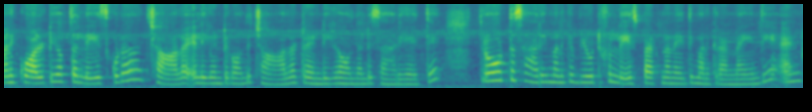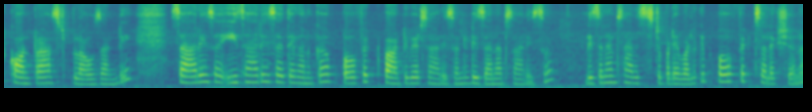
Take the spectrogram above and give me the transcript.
మనకి క్వాలిటీ ఆఫ్ ద లేస్ కూడా చాలా ఎలిగెంట్గా ఉంది చాలా ట్రెండీగా ఉందండి శారీ అయితే. త్రోట్ శారీ మనకి బ్యూటిఫుల్ లేస్ ప్యాటర్న్ అనేది మనకి రన్ అయింది. అండ్ కాంట్రాస్ట్ బ్లౌజ్ అండి. శారీస్ ఈ శారీస్ అయితే కనుక పర్ఫెక్ట్ పార్టీవేర్ శారీస్ అండి డిజైనర్ శారీస్ డిజైనర్ శారీస్ ఇష్టపడే వాళ్ళకి పర్ఫెక్ట్ సెలెక్షన్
